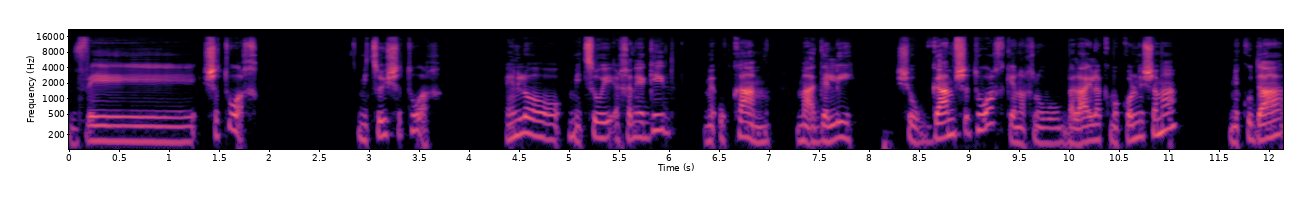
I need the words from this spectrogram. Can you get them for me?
ושטוח. מיצוי שטוח. אין לו מיצוי, איך אני אגיד? מעוקם, מעגלי, שהוא גם שטוח, כי אנחנו בלילה כמו כל נשמה, נקודה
